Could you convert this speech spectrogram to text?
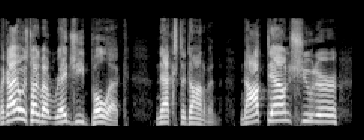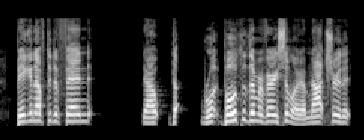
Like I always talk about Reggie Bullock next to Donovan, knockdown shooter, big enough to defend. Now both of them are very similar. I'm not sure that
